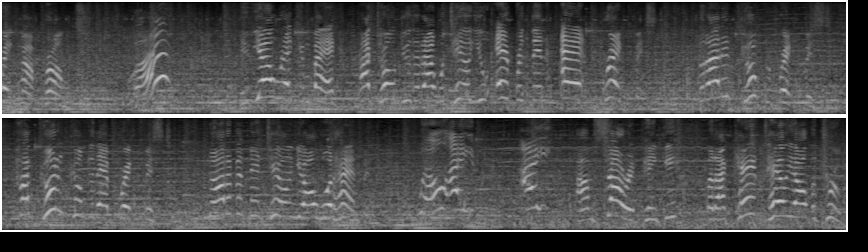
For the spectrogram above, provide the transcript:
break my promise. What? If y'all reckon back, I told you that I would tell you everything at breakfast. But I didn't come to breakfast. I couldn't come to that breakfast. Not if it meant telling y'all what happened. Well, I... I... I'm sorry, Pinkie, but I can't tell y'all the truth.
